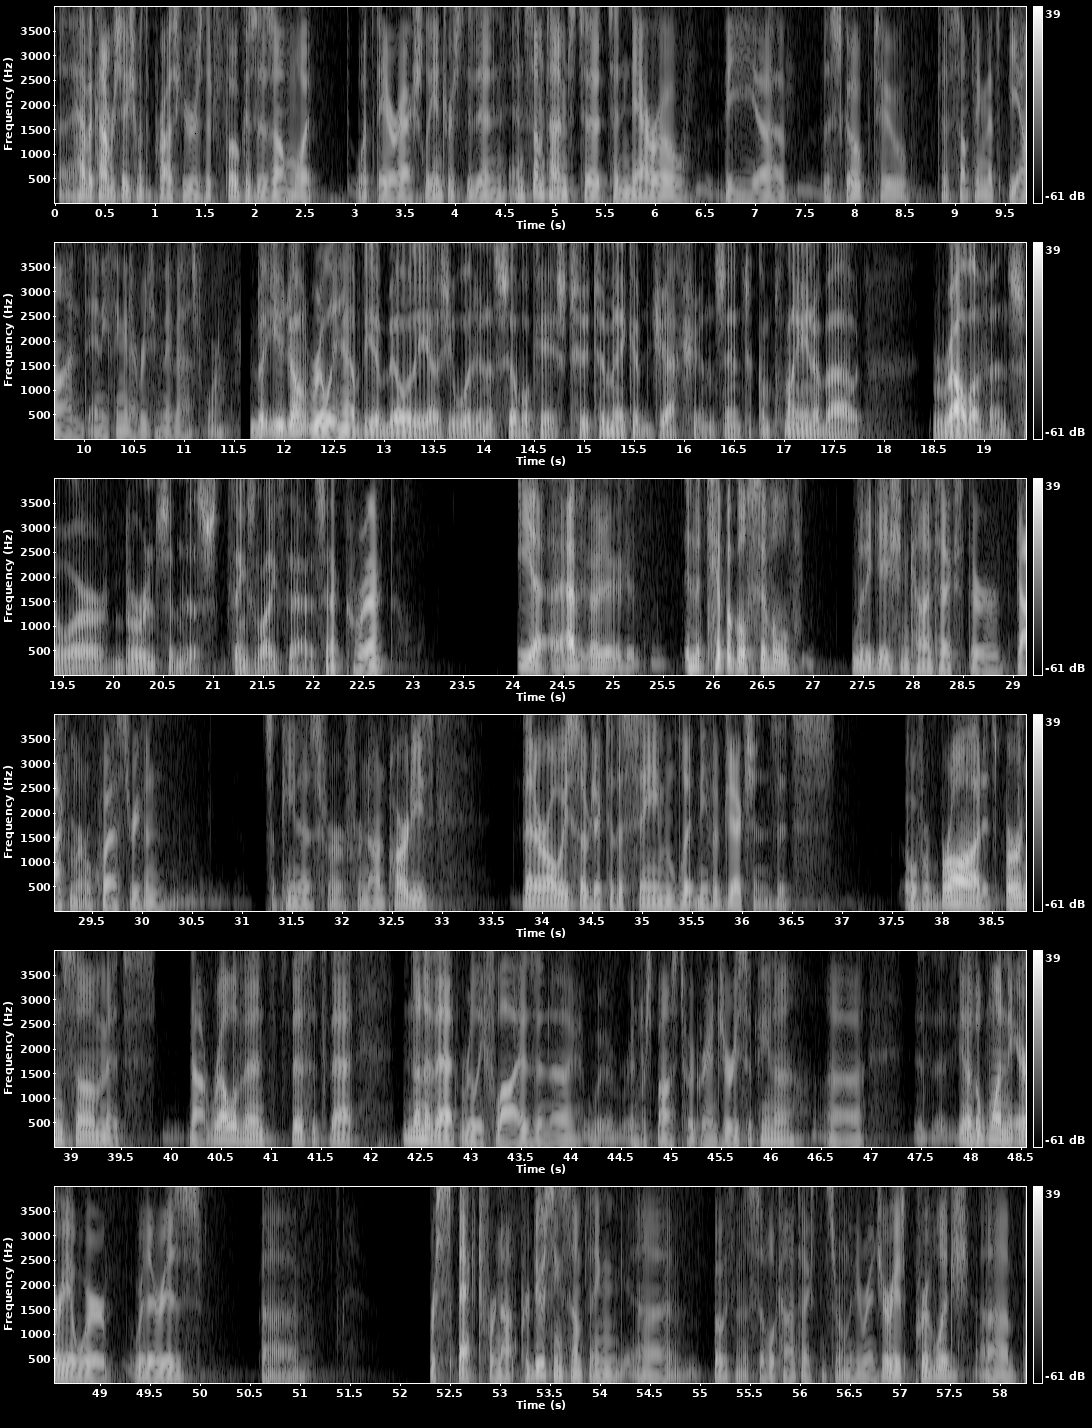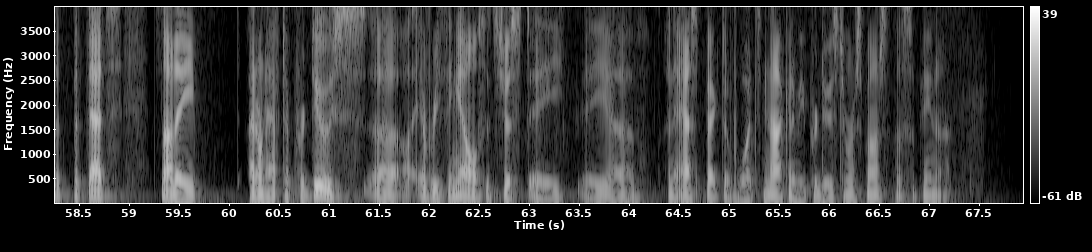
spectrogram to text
uh, have a conversation with the prosecutors that focuses on what what they are actually interested in, and sometimes to to narrow the uh, the scope to to something that's beyond anything and everything they've asked for. But you don't really have the ability, as you would in a civil case, to to make objections and to complain about relevance or burdensomeness, things like that. Is that correct? Yeah. Uh, in the typical civil litigation context, there are document requests or even subpoenas for, for non parties that are always subject to the same litany of objections. It's overbroad, it's burdensome, it's not relevant, it's this, it's that. None of that really flies in a in response to a grand jury subpoena. Uh, you know, the one area where where there is uh, respect for not producing something, uh, both in the civil context and certainly the grand jury, is privilege. Uh, but but that's it's not a I don't have to produce uh, everything else. It's just a, a uh, an aspect of what's not going to be produced in response to the subpoena.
